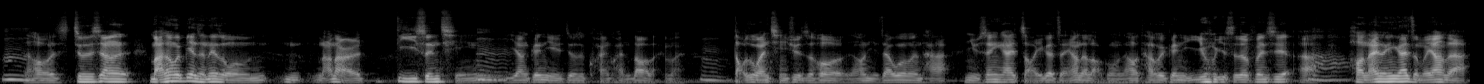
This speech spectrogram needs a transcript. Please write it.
嗯，然后就是像马上会变成那种嗯哪哪儿第一深情一样，跟你就是款款道来嘛，嗯，导入完情绪之后，然后你再问问他女生应该找一个怎样的老公，然后他会跟你 一五一十的分析啊，好男人应该怎么样的，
